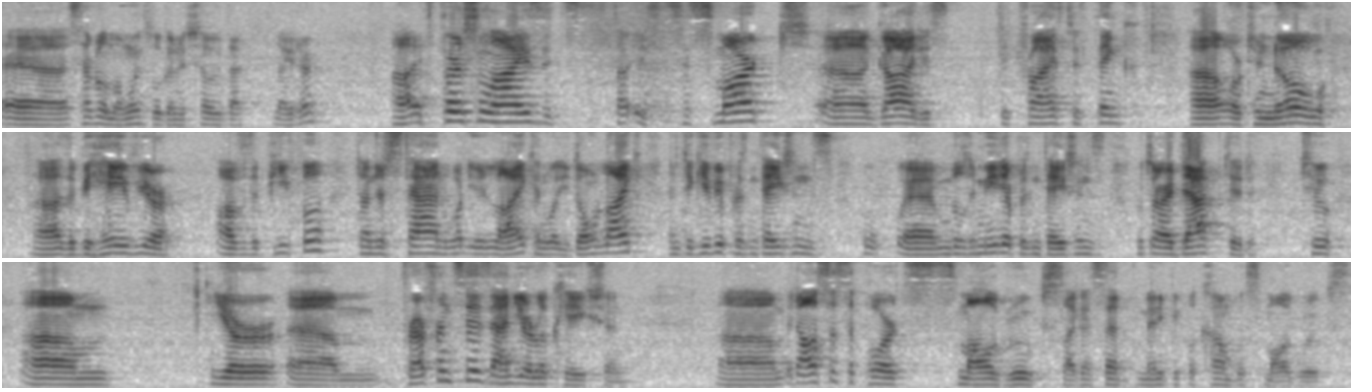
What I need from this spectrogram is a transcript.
uh, several moments. We're going to show that later. Uh, it's personalized. It's, it's a smart uh, guide. It's, it tries to think uh, or to know uh, the behavior of the people, to understand what you like and what you don't like, and to give you presentations, uh, multimedia presentations, which are adapted to um, your um, preferences and your location. Um, it also supports small groups. Like I said, many people come with small groups.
